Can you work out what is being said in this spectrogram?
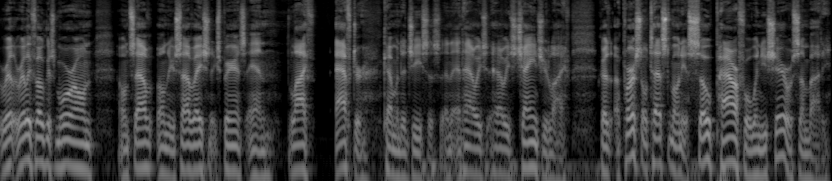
really, really focus more on on sal- on your salvation experience and life after coming to Jesus and, and how he's how he's changed your life. Because a personal testimony is so powerful when you share with somebody,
